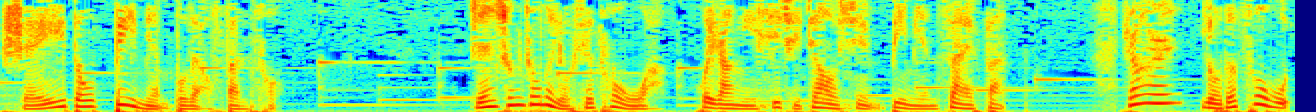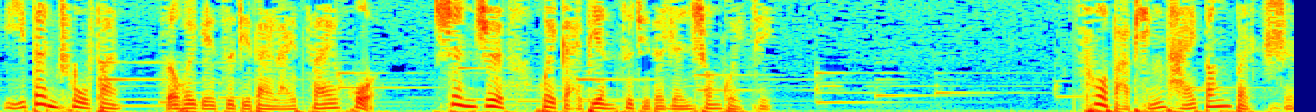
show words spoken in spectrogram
谁都避免不了犯错。人生中的有些错误啊，会让你吸取教训，避免再犯；然而，有的错误一旦触犯，则会给自己带来灾祸。甚至会改变自己的人生轨迹。错把平台当本事，《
